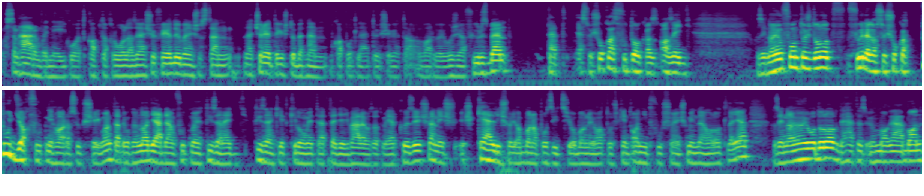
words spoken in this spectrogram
azt hiszem három vagy négy gólt kaptak róla az első fél és aztán lecseréltek, és többet nem kapott lehetőséget a Varga Józsi a Fürstben. Tehát ezt, hogy sokat futok, az, az egy az egy nagyon fontos dolog, főleg az, hogy sokat tudjak futni, ha arra szükség van. Tehát amikor Nagy Ádám fut majd 11-12 kilométert egy-egy válogatott mérkőzésen, és, és kell is, hogy abban a pozícióban ő hatósként annyit fusson és mindenhol ott legyen, az egy nagyon jó dolog, de hát ez önmagában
